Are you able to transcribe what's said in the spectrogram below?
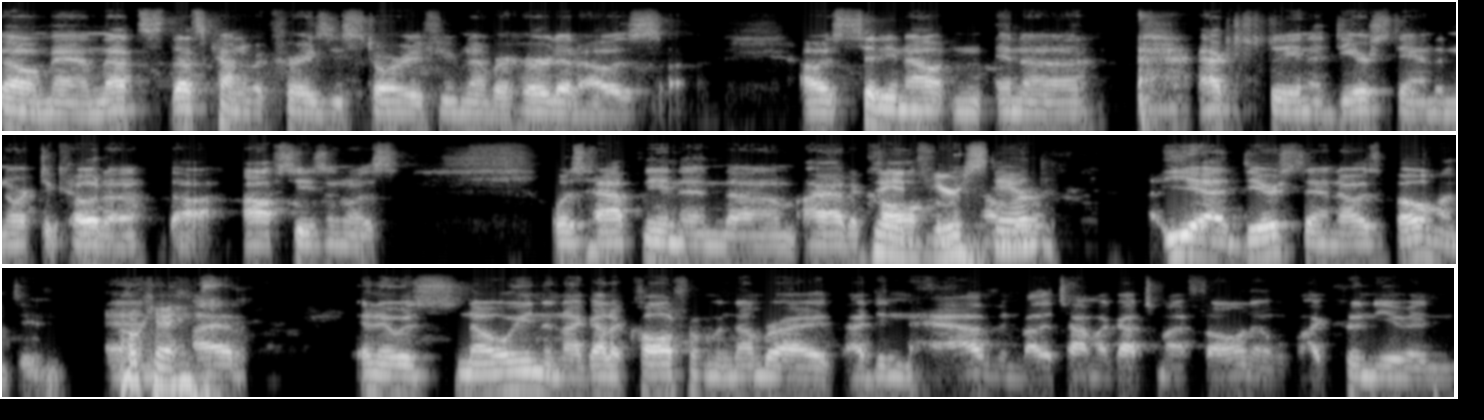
Oh man, that's that's kind of a crazy story. If you've never heard it, I was I was sitting out in, in a actually in a deer stand in North Dakota. The off season was was happening, and um, I had a call. A deer stand. Yeah, deer stand. I was bow hunting. And okay. I and it was snowing, and I got a call from a number I, I didn't have. And by the time I got to my phone, I couldn't even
